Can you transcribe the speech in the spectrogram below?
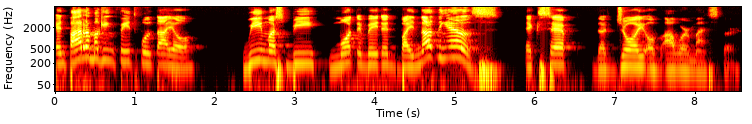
And para maging faithful tayo, we must be motivated by nothing else except the joy of our Master.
